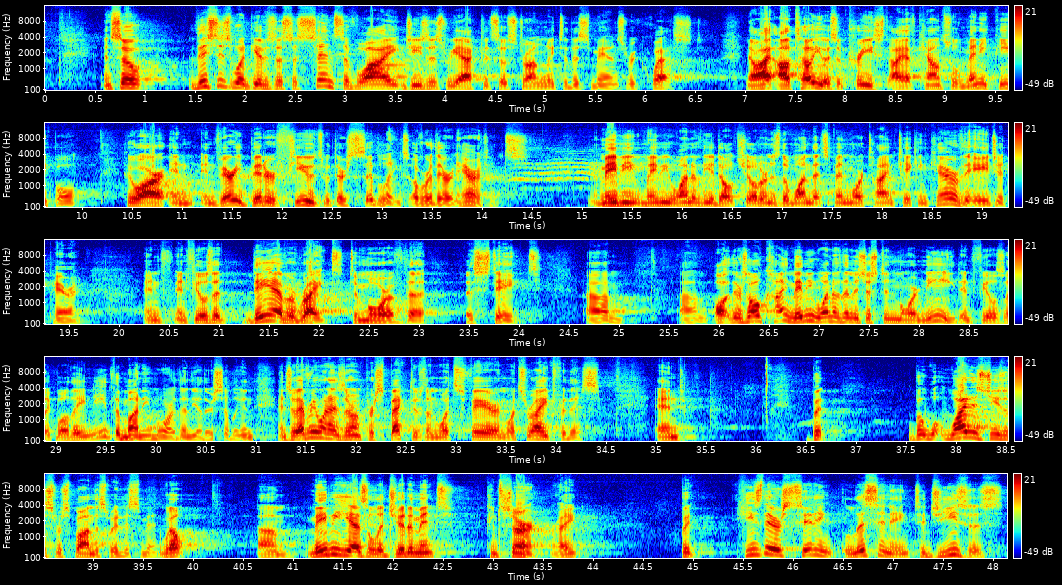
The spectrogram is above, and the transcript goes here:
And so, this is what gives us a sense of why Jesus reacted so strongly to this man's request. Now, I, will tell you, as a priest, I have counseled many people who are in, in very bitter feuds with their siblings over their inheritance. Maybe, maybe one of the adult children is the one that spent more time taking care of the aged parent and, and feels that they have a right to more of the, estate. Um, um, all, there's all kind. Maybe one of them is just in more need and feels like, well, they need the money more than the other sibling. And, and so everyone has their own perspectives on what's fair and what's right for this. And, but, but why does Jesus respond this way to this man? Well, um, maybe he has a legitimate concern, right? But he's there sitting, listening to Jesus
